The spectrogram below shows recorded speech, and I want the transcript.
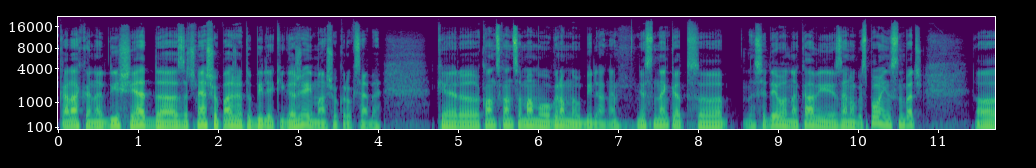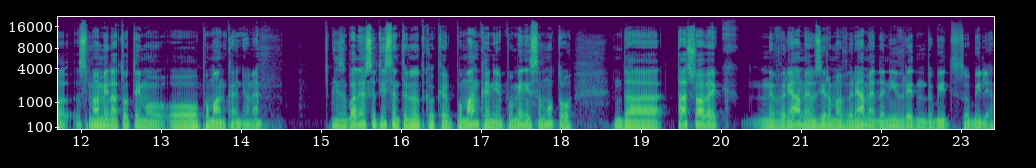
kaj lahko narediš, je, da začneš opažati ubilje, ki ga že imaš okrog sebe ker uh, konec koncev imamo ogromno ubila. Ne? Jaz sem enkrat uh, sedel na kavi z eno gospo in sem pač, uh, smo imeli to temo o pomankanju. Ne? In zabavljajo se v tistem trenutku, ker pomankanje pomeni samo to, da ta človek ne verjame, oziroma verjame, da ni vreden dobiti obilje.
